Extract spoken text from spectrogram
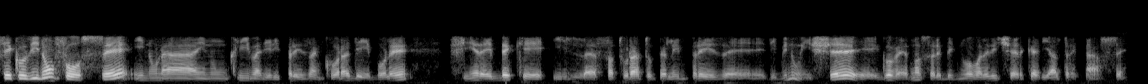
Se così non fosse, in, una, in un clima di ripresa ancora debole, finirebbe che il fatturato per le imprese diminuisce e il governo sarebbe di nuovo alla ricerca di altre tasse.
